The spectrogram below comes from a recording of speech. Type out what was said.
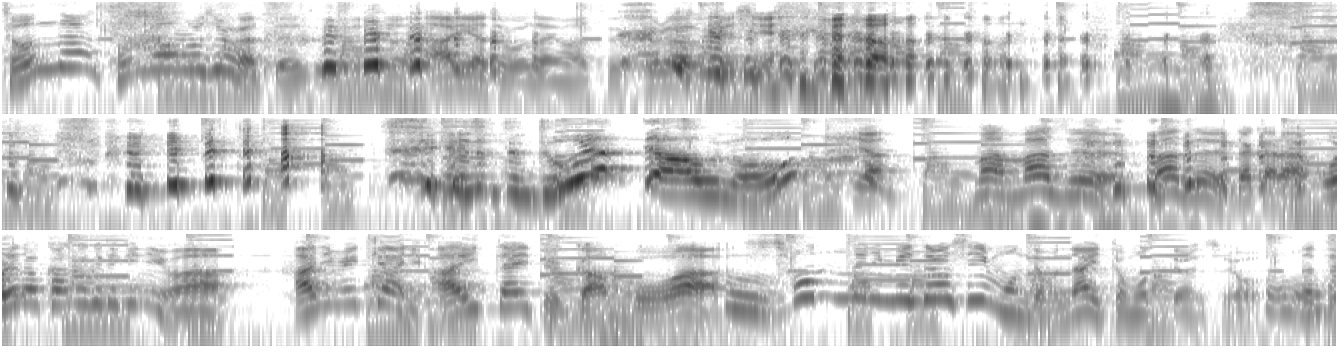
そんなそんな面白かったですよ。ありがとうございます。これは嬉しい。いやだってどうやって会うの？いやまあまずまずだから俺の感覚的にはアニメキャラに会いたいという願望は、うん。そんなに珍しいもんでもないと思ってるんですよ、うん。だって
